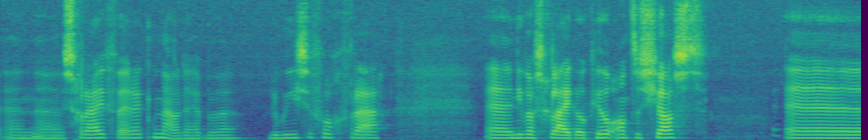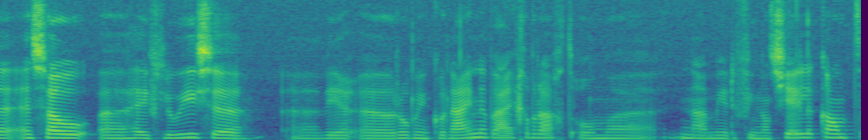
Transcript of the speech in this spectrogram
en schrijfwerk. Nou, daar hebben we Louise voor gevraagd. En die was gelijk ook heel enthousiast. En zo heeft Louise weer Robin Konijn erbij gebracht om nou, meer de financiële kant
